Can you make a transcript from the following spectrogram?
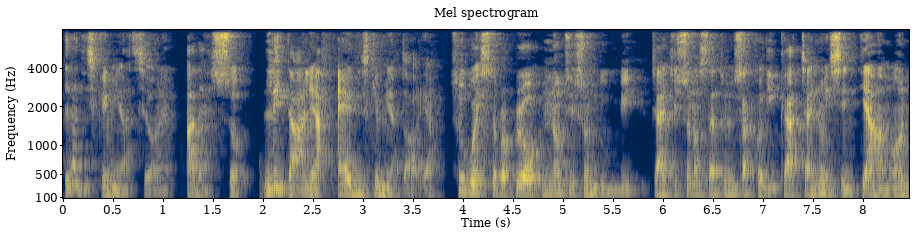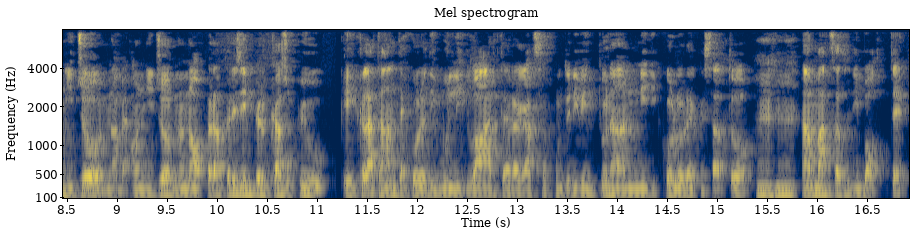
la discriminazione. Adesso l'Italia è discriminatoria. Su questo proprio non ci sono dubbi. Cioè ci sono stati un sacco di casi. Cioè noi sentiamo ogni giorno, vabbè ogni giorno no, però per esempio il caso più eclatante è quello di Willy Duarte, il ragazzo appunto di 21 anni, di colore che è stato Mhm. ammazzato di botte.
